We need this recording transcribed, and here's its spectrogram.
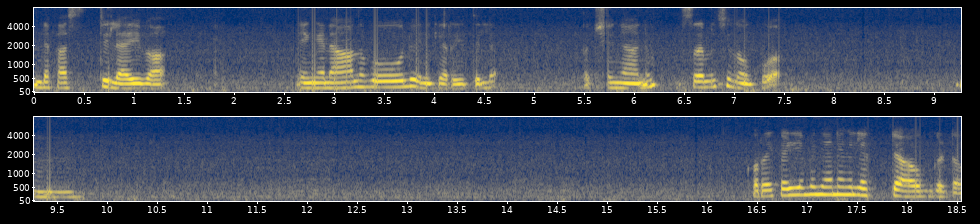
എന്റെ ഫസ്റ്റ് ലൈവാണ് എങ്ങനെയാന്ന് പോലും എനിക്കറിയത്തില്ല. പക്ഷെ ഞാനും ശ്രമിച്ചു നോക്കുക കുറേ കഴിയുമ്പോൾ ഞാനങ്ങ് ലെഫ്റ്റ് ആവും കേട്ടോ.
